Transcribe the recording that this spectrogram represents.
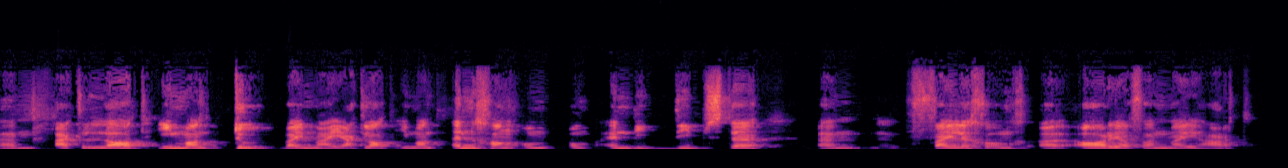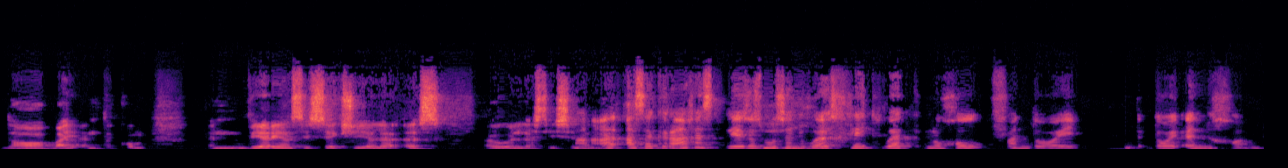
Ehm um, ek laat iemand toe by my. Ek laat iemand ingang om om in die diepste ehm um, veilige om uh, area van my hart daarby in te kom. En weer eens die seksuele is 'n holistiese ding. As ek reg is, lees ons mos in Hooglied ook nogal van daai daai ingaan.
